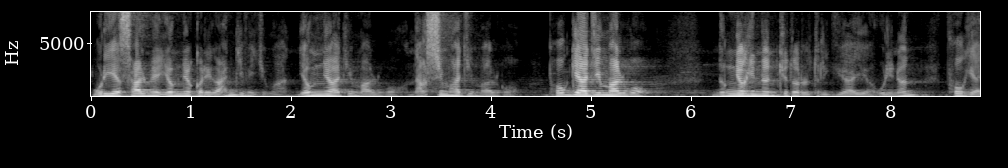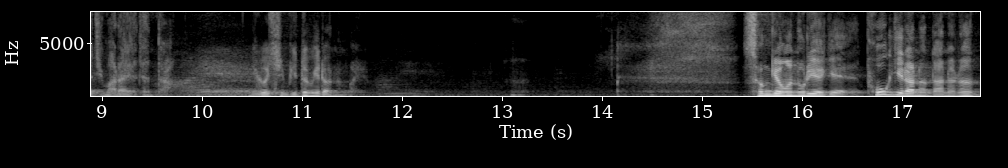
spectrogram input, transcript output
우리의 삶의 염려거리가 한 짐이지만 염려하지 말고 낙심하지 말고 포기하지 말고 능력 있는 기도를 드리기 위하여 우리는 포기하지 말아야 된다. 이것이 믿음이라는 거예요. 성경은 우리에게 포기라는 단어는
